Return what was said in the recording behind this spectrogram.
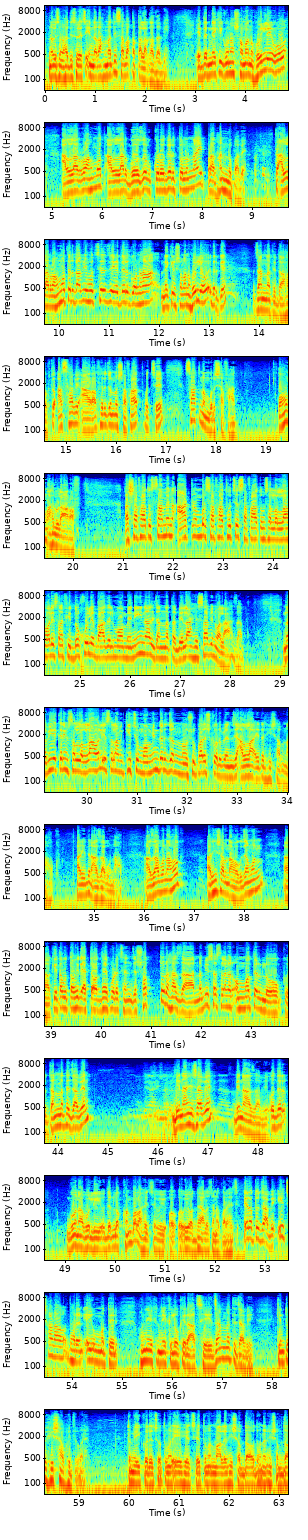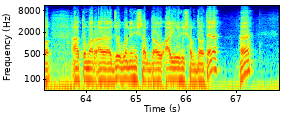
নবী সাল্লাল্লাহু হাদিস রয়েছে, ইন্না রাহমাতি সাবাকা তালা গাজাবি এদের নেকি গুনাহ সমান হইলেও আল্লাহর রহমত, আল্লাহর গজব ক্রোধের তুলনায় প্রাধান্য পাবে। তো আল্লাহর রহমতের দাবি হচ্ছে যে এদের গোনা নেকির সমান হইলেও এদেরকে জান্নাতে দেওয়া হোক। তো আসাবে আরাফের জন্য সাফাত হচ্ছে সাত নম্বর সাফাত। ওহম আহলুল আরাফ। আট নম্বর সাফাত হচ্ছে সাফাত আলি বেলা ওয়ালা আজাব নবী করিম কিছু মমিনদের জন্য সুপারিশ করবেন যে আল্লাহ এদের হিসাব না হোক আর এদের আজাবও না হোক। আজাবও না হোক আর হিসাব না হোক। যেমন কিতাব তহিদে একটা অধ্যায় পড়েছেন যে সত্তর হাজার নবী সাল্লামের ওম্মতের লোক জান্নাতে যাবেন বিনা হিসাবে, বিনা যাবে ওদের গোনাবলী ওদের লক্ষণ বলা হয়েছে, ওই অধ্যায় আলোচনা করা হয়েছে। এরা তো যাবে। এছাড়াও ধরেন এই উম্মতের অনেক নেক লোকেরা আছে, জান্নাতে যাবে, কিন্তু হিসাব হইতে পারে। তুমি এই করেছ, তোমার এই হয়েছে, তোমার মালের হিসাব দাও, ধনের হিসাব দাও আর তোমার যৌবনের হিসাব দাও, আয়ুর হিসাব দাও, তাই না? হ্যাঁ?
